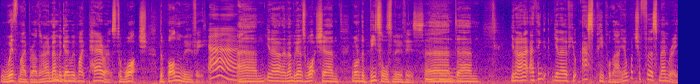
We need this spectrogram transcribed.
with my brother. And I remember mm. going with my parents to watch the Bond movie. Ah. Um, you know, and I remember going to watch um, one of the Beatles movies. Mm -hmm. And, um, you know, and I, I think, you know, if you ask people that, you know, what's your first memory?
